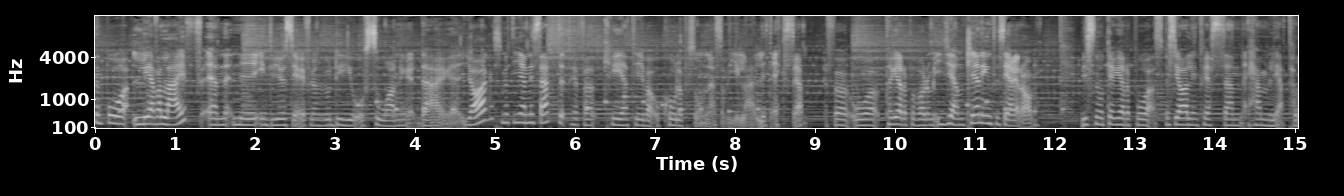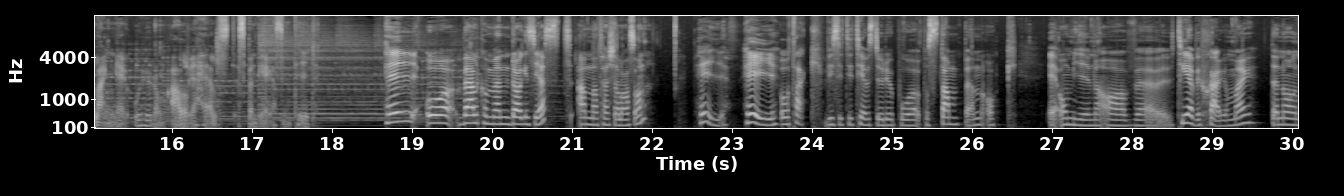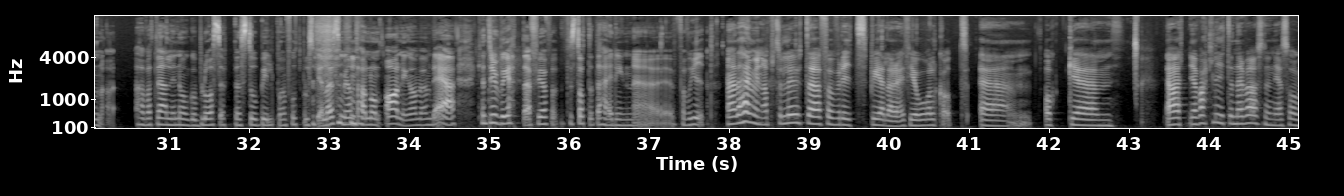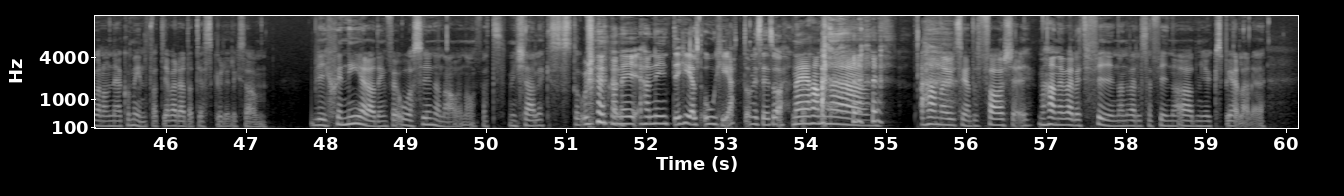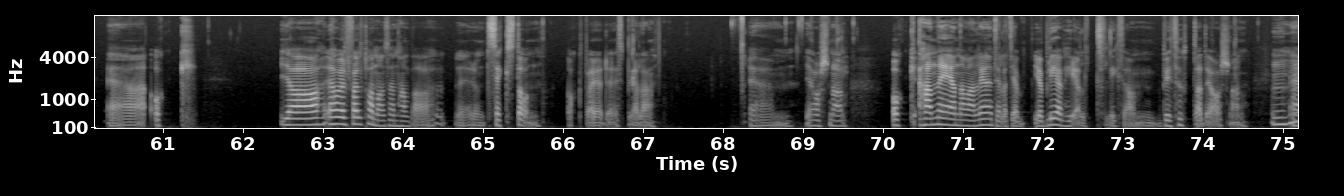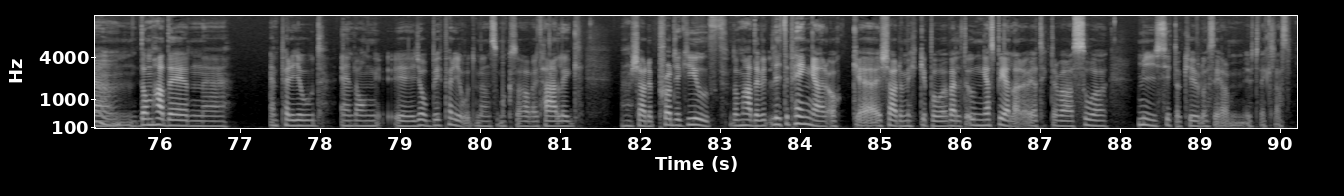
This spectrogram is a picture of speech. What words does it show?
lyssnar på Leva Life, en ny intervjuserie från Rodeo och Sony där jag, som heter Jenny Zett, träffar kreativa och coola personer som vi gillar lite extra för att ta reda på vad de egentligen är intresserade av. Vi snokar reda på specialintressen, hemliga talanger och hur de allra helst spenderar sin tid. Hej och välkommen dagens gäst, Anna Tasha Larsson. Hej! Hej! Och tack. Vi sitter i tv-studio på, på Stampen och är omgivna av uh, tv-skärmar där någon har varit vänlig nog att blåsa upp en stor bild på en fotbollsspelare som jag inte har någon aning om vem det är. Kan inte du berätta? För jag har förstått att det här är din uh, favorit. Ja, det här är min absoluta favoritspelare, Theo Walcott. Um, och um, jag, jag varit lite nervös nu när jag såg honom när jag kom in för att jag var rädd att jag skulle liksom bli generad inför åsynen av honom för att min kärlek är så stor. Han är, han är inte helt ohet om vi säger så. Nej, han, uh, han har utseendet för sig. Men han är väldigt fin, en väldigt så fin och ödmjuk spelare. Uh, och ja, jag har väl följt honom sedan han var eh, runt 16 och började spela um, i Arsenal. Och han är en av anledningarna till att jag, jag blev helt liksom, betuttad i Arsenal. Mm -hmm. de hade en, eh, en period, en lång eh, jobbig period men som också har varit härlig de körde Project Youth. De hade lite pengar och eh, körde mycket på väldigt unga spelare och jag tyckte det var så mysigt och kul att se dem utvecklas.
